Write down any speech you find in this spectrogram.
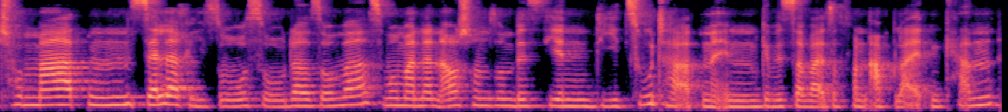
Tomaten, Selleriesoße oder sowas, wo man dann auch schon so ein bisschen die Zutaten in gewisser Weise von ableiten kann.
